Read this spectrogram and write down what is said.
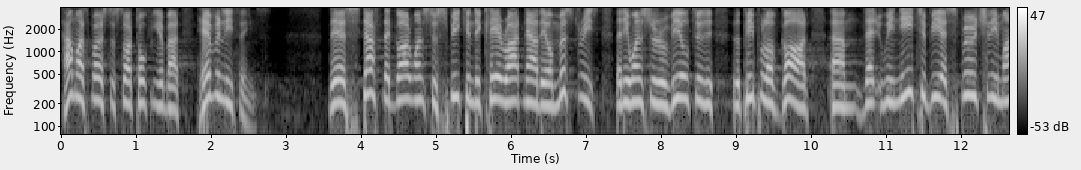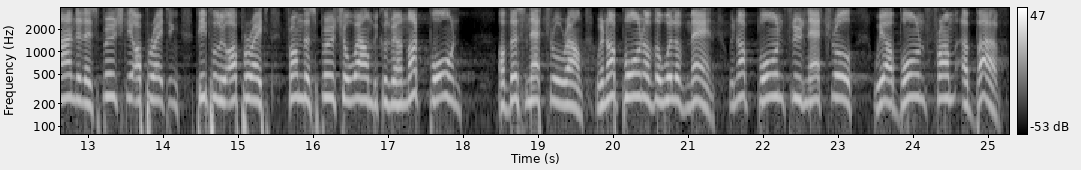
how am I supposed to start talking about heavenly things? There's stuff that God wants to speak and declare right now. There are mysteries that He wants to reveal to the, the people of God. Um, that we need to be a spiritually minded, a spiritually operating people who operate from the spiritual realm because we are not born of this natural realm. We're not born of the will of man. We're not born through natural. We are born from above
